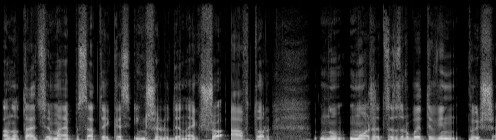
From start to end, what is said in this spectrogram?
анотацію має писати якась інша людина. Якщо автор ну може це зробити, він пише.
